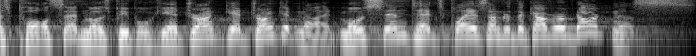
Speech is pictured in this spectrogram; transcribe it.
As Paul said, most people get drunk get drunk at night. Most sin takes place under the cover of darkness.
